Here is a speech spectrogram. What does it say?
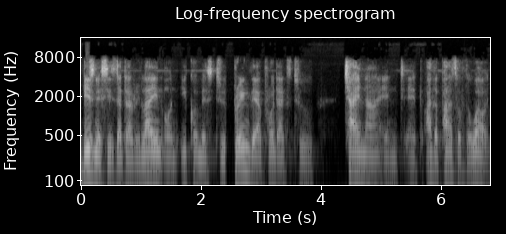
businesses that are relying on e-commerce to bring their products to China and, to other parts of the world.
